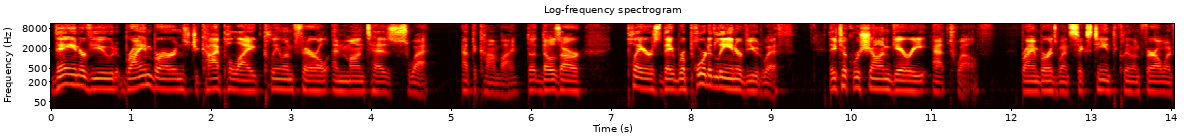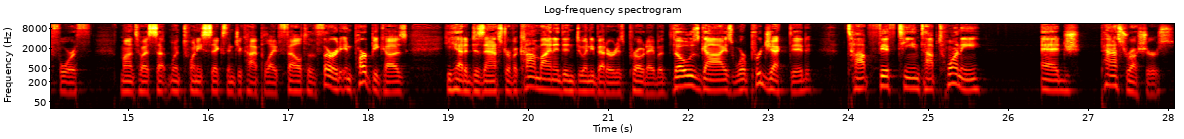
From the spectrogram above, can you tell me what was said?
they interviewed Brian Burns, Jachai Polite, Clelin Ferrell, and Montez Sweat at the combine. Th- those are players they reportedly interviewed with. They took Rashan Gary at 12. Brian Burns went 16th, Clelin Ferrell went 4th, Montez Sweat went 26th, and Jachai Polite fell to the third, in part because he had a disaster of a combine and didn't do any better at his pro day. But those guys were projected top 15, top 20 edge pass rushers.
